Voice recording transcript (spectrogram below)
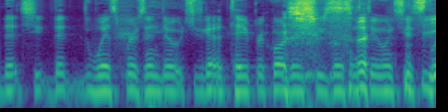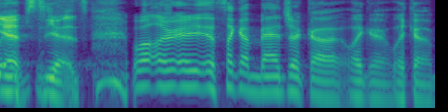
that she that whispers into it. She's got a tape recorder she listens to when she sleeps. yes, yes. Well, it's like a magic, uh, like a like a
